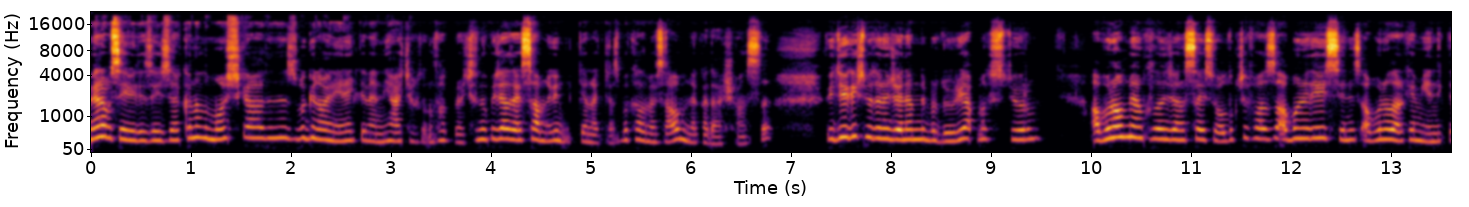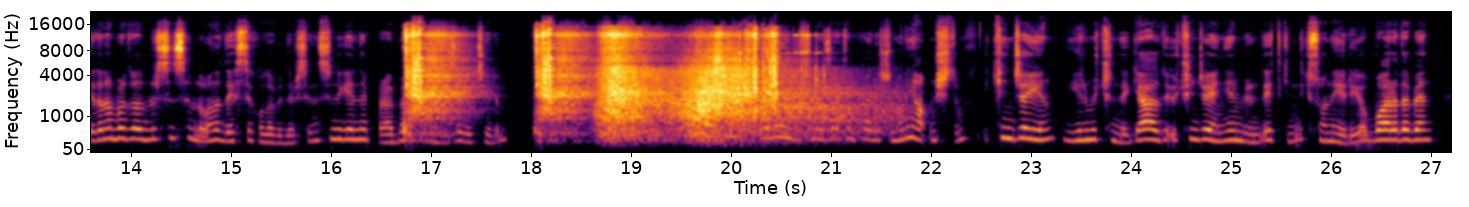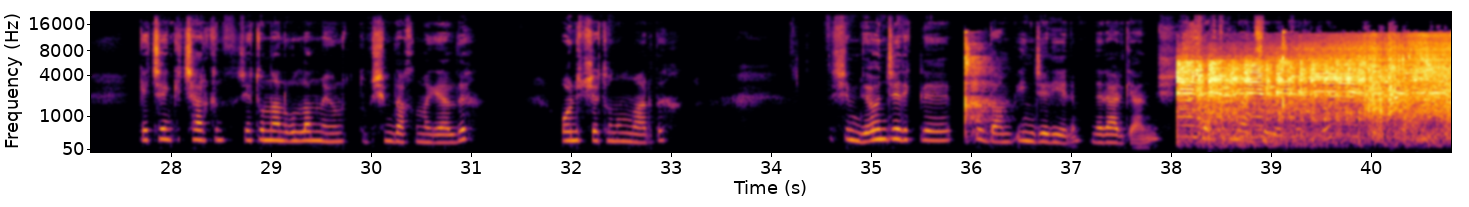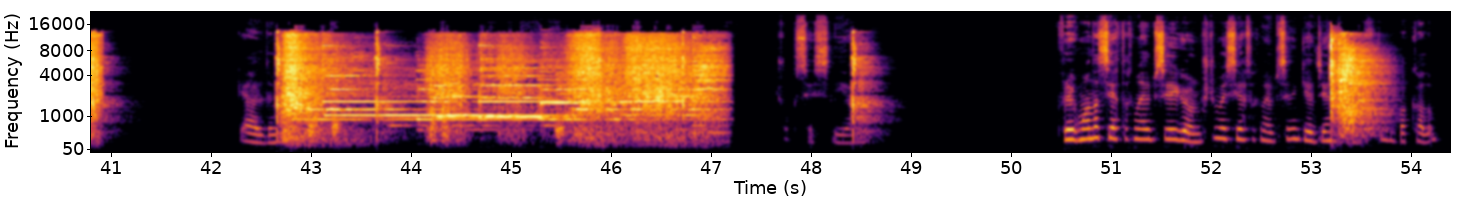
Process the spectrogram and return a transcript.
Merhaba sevgili izleyiciler kanalıma hoş geldiniz. Bugün oyuna eklenen Nihal Çak'tan ufak bir açılım yapacağız. Hesabımda gün ilklerini açacağız. Bakalım hesabım ne kadar şanslı. Videoya geçmeden önce önemli bir duyuru yapmak istiyorum. Abone olmayan kullanıcıların sayısı oldukça fazla. Abone değilseniz abone olarak hem yeniliklerden haberdar olabilirsiniz hem de bana destek olabilirsiniz. Şimdi gelin hep beraber videomuza geçelim. Aylar öncesinde zaten paylaşımını yapmıştım. İkinci ayın 23'ünde geldi. Üçüncü ayın 21'inde etkinlik sona eriyor. Bu arada ben Geçenki çarkın jetonlarını kullanmayı unuttum. Şimdi aklıma geldi. 13 jetonum vardı. Şimdi öncelikle buradan bir inceleyelim neler gelmiş. Geldim. Çok sesli ya. Fragmanda siyah takım elbiseyi görmüştüm ve siyah takım elbisenin geleceğini düşünmüştüm. Bakalım.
